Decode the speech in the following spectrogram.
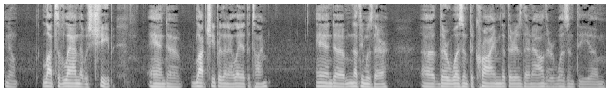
you know, lots of land that was cheap, and uh, a lot cheaper than LA at the time and um, nothing was there. Uh, there wasn't the crime that there is there now. There wasn't the um,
